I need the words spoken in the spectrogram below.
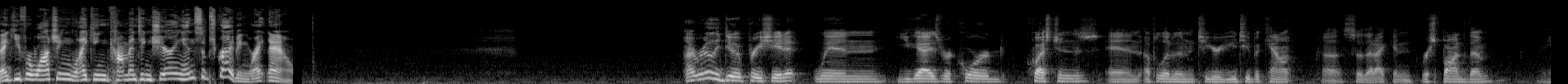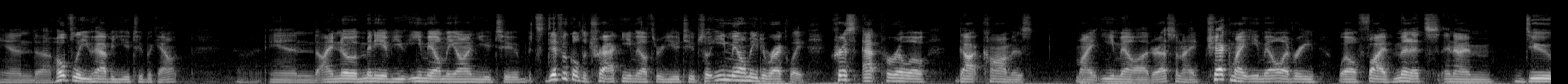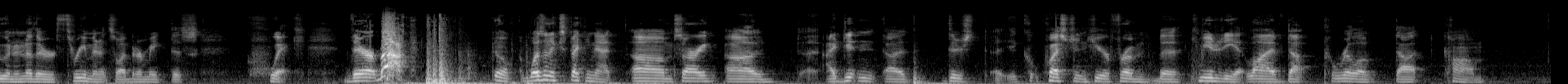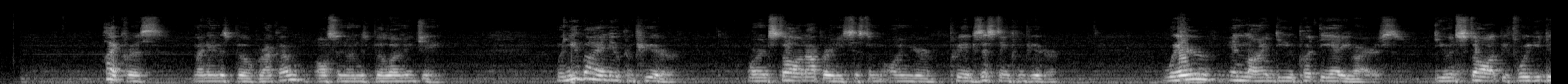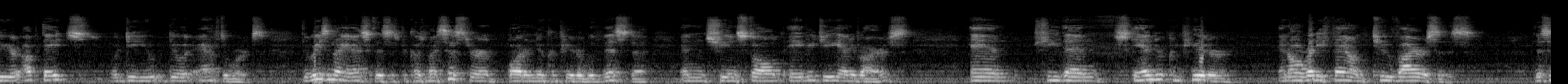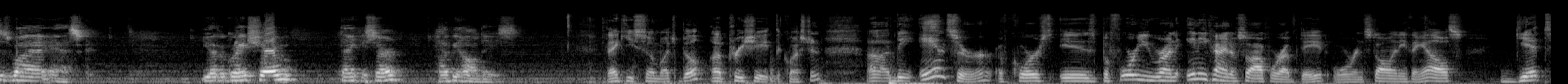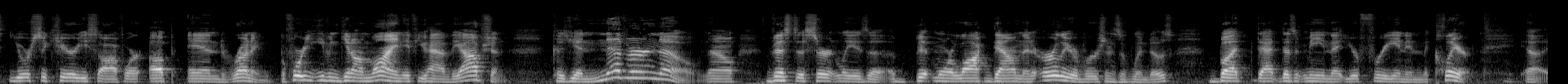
Thank you for watching, liking, commenting, sharing, and subscribing right now. I really do appreciate it when you guys record questions and upload them to your YouTube account uh, so that I can respond to them. And uh, hopefully, you have a YouTube account. Uh, and I know many of you email me on YouTube. It's difficult to track email through YouTube, so email me directly. Chris at Pirillo.com is my email address, and I check my email every, well, five minutes, and I'm due in another three minutes, so I better make this quick. There. Ah! No, I wasn't expecting that. Um, sorry. Uh, I didn't. Uh, there's a question here from the community at live.pirillo.com. Hi, Chris. My name is Bill Greco, also known as Bill ONG. When you buy a new computer or install an operating system on your pre-existing computer, where in line do you put the antivirus? Do you install it before you do your updates, or do you do it afterwards? The reason I ask this is because my sister bought a new computer with Vista and she installed AVG antivirus and she then scanned her computer and already found two viruses. This is why I ask. You have a great show. Thank you, sir. Happy holidays. Thank you so much, Bill. I appreciate the question. Uh, the answer, of course, is before you run any kind of software update or install anything else, get your security software up and running before you even get online if you have the option because you never know. Now, Vista certainly is a, a, bit more locked down than earlier versions of Windows, but that doesn't mean that you're free and in the clear. Uh,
